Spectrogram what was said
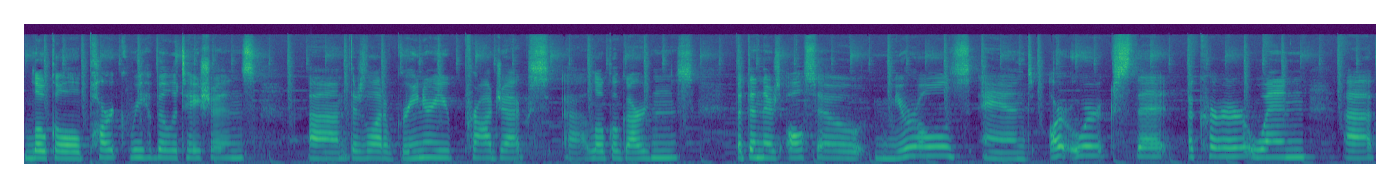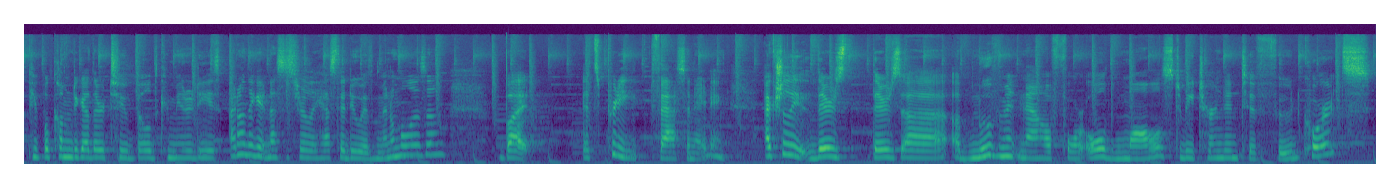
local park rehabilitations. Um, there's a lot of greenery projects, uh, local gardens, but then there's also murals and artworks that occur when uh, people come together to build communities. I don't think it necessarily has to do with minimalism, but it's pretty fascinating. Actually, there's there's a, a movement now for old malls to be turned into food courts.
